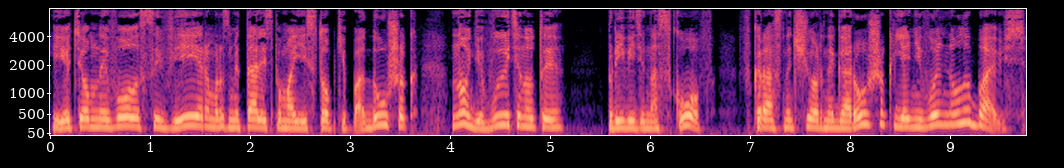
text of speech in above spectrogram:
Ее темные волосы веером разметались по моей стопке подушек, ноги вытянуты. При виде носков в красно-черный горошек я невольно улыбаюсь.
